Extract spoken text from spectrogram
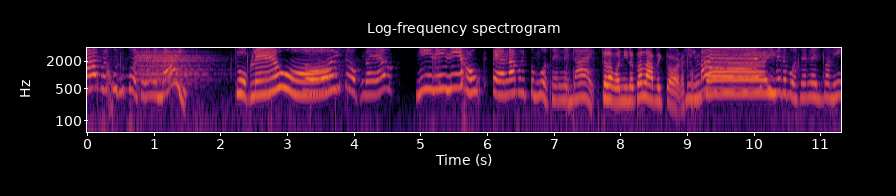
ร่างเป็นคุณตำรวจแทนกันได้จบแล้วเหรอโอ้ยจบแล้ว นี่นี่นี่เขาแปลงร่างเป็นตำรวจแซงเลนได้สำหรับวันนี้เราก็ลาไปก่อนนะคะบ๊ายบ๊ายบาบายย ที่เป็นตำรวจแซงเลนตอนนี้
